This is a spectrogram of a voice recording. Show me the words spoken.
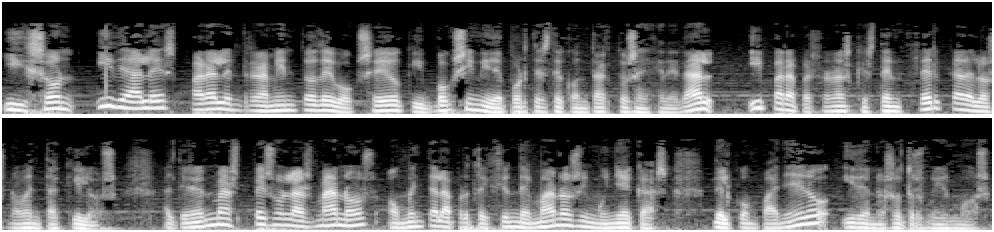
Y son ideales para el entrenamiento de boxeo, kickboxing y deportes de contactos en general y para personas que estén cerca de los 90 kilos. Al tener más peso en las manos, aumenta la protección de manos y muñecas, del compañero y de nosotros mismos,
